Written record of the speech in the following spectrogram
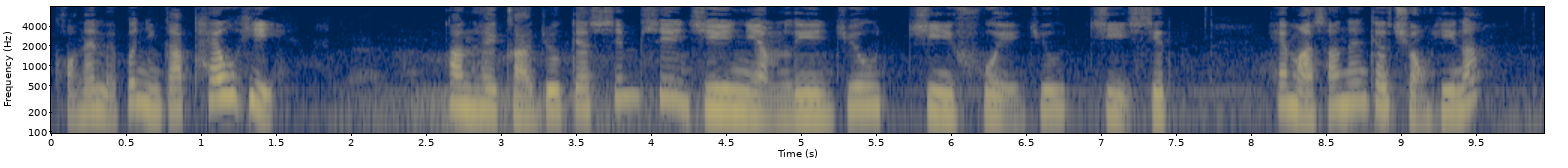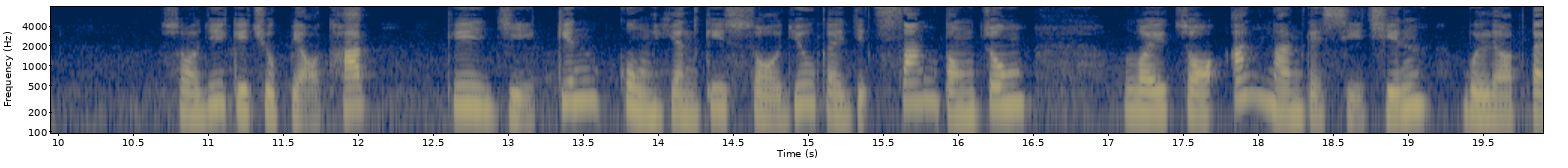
可能未俾人家偷去，但系佢就嘅心思要念力就智慧就知识，係咪上能叫抢去呢？所以佢就表达佢自经贡献佢所有嘅一生当中，来做困难嘅事情，为了得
